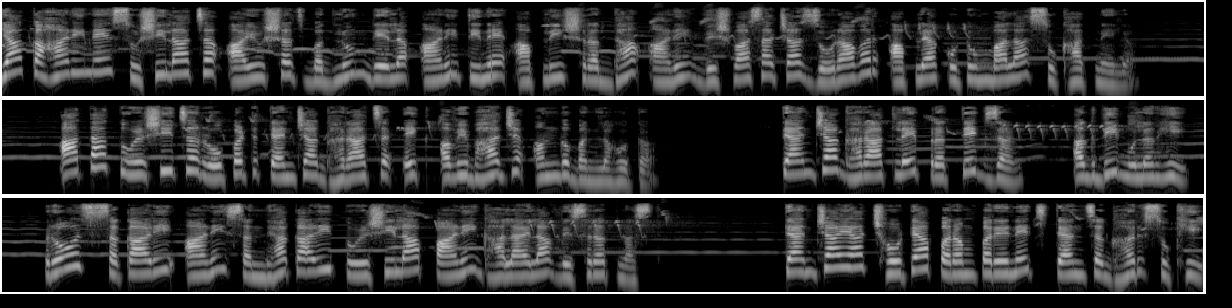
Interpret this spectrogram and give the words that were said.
या कहाणीने सुशीलाचं आयुष्यच बदलून गेलं आणि तिने आपली श्रद्धा आणि विश्वासाच्या जोरावर आपल्या कुटुंबाला सुखात नेलं. आता तुळशीचं रोपट त्यांच्या घराचं एक अविभाज्य अंग बनलं होतं. त्यांच्या घरातले प्रत्येक जण अगदी मुलंही रोज सकाळी आणि संध्याकाळी तुळशीला पाणी घालायला विसरत नसत. त्यांच्या या छोट्या परंपरेनेच त्यांचं घर सुखी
